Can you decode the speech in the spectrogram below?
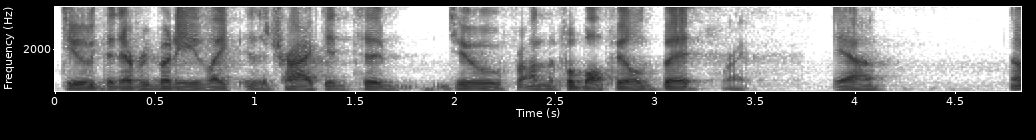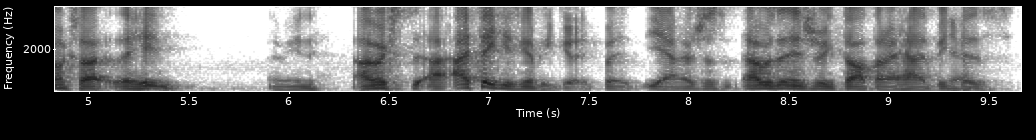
dude that everybody like is attracted to to on the football field. But right. Yeah. I'm excited. He, I mean, I'm ex- I think he's gonna be good. But yeah, it's just that was an interesting thought that I had because. Yeah.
